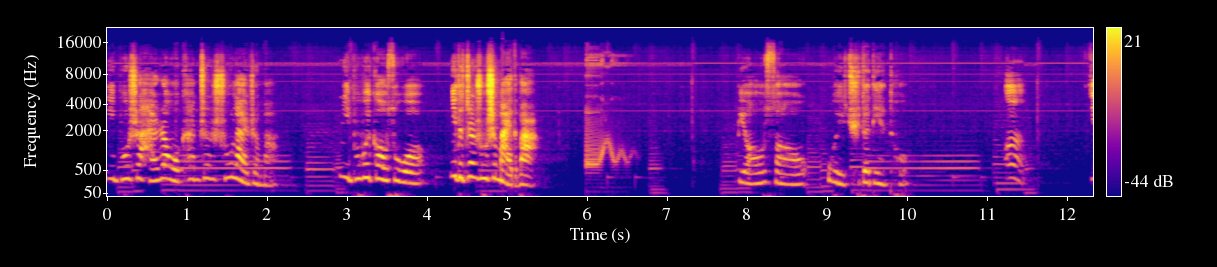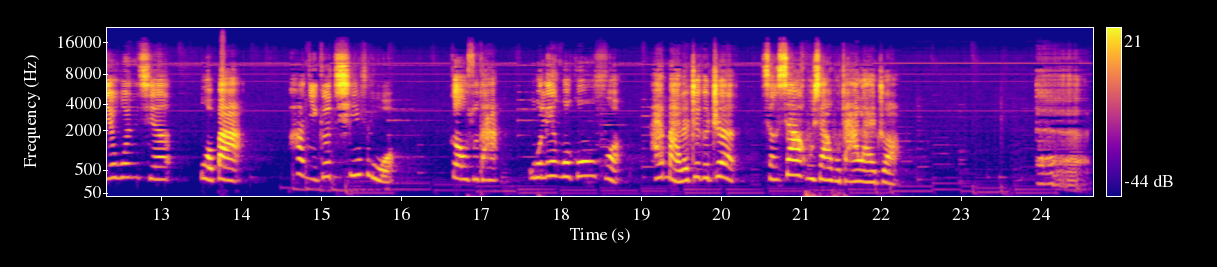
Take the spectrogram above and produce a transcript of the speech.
你不是还让我看证书来着吗？你不会告诉我你的证书是买的吧？”表嫂委屈的点头：“嗯，结婚前我爸。”怕你哥欺负我，告诉他我练过功夫，还买了这个证，想吓唬吓唬他来着。呃，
